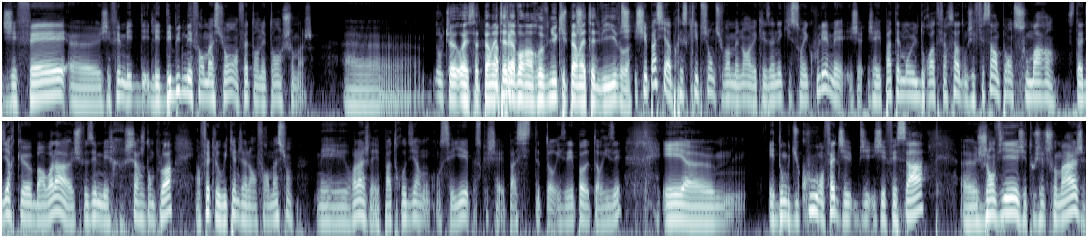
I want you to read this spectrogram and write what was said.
j'ai fait, j'ai fait mes- les débuts de mes formations en fait en étant au chômage. Euh, Donc ouais, ça te permettait d'avoir un revenu qui te permettait de vivre. je sais pas s'il y a prescription, tu vois, maintenant avec les années qui se sont écoulées, mais j'a- j'avais pas tellement eu le droit de faire ça, donc j'ai fait ça un peu en sous-marin. C'est-à-dire que, ben voilà, je faisais mes recherches d'emploi, et en fait, le week-end, j'allais en formation. Mais voilà, je l'avais pas trop dit à mon conseiller, parce que je savais pas si c'était autorisé, pas autorisé. Et, euh, et donc, du coup, en fait, j'ai- fait ça. Euh, janvier, j'ai touché le chômage.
